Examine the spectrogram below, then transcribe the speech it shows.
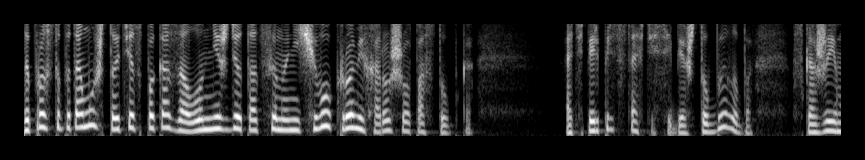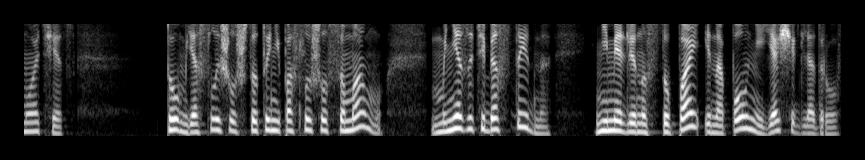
Да просто потому, что отец показал, он не ждет от сына ничего, кроме хорошего поступка. А теперь представьте себе, что было бы, скажи ему отец. «Том, я слышал, что ты не послушался маму. Мне за тебя стыдно. Немедленно ступай и наполни ящик для дров».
